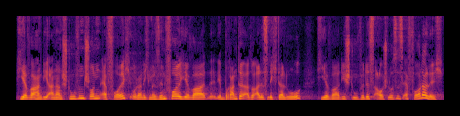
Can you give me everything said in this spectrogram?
Hier waren die anderen Stufen schon Erfolg oder nicht mehr sinnvoll. Hier war, hier brannte also alles lichterloh. Hier war die Stufe des Ausschlusses erforderlich.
